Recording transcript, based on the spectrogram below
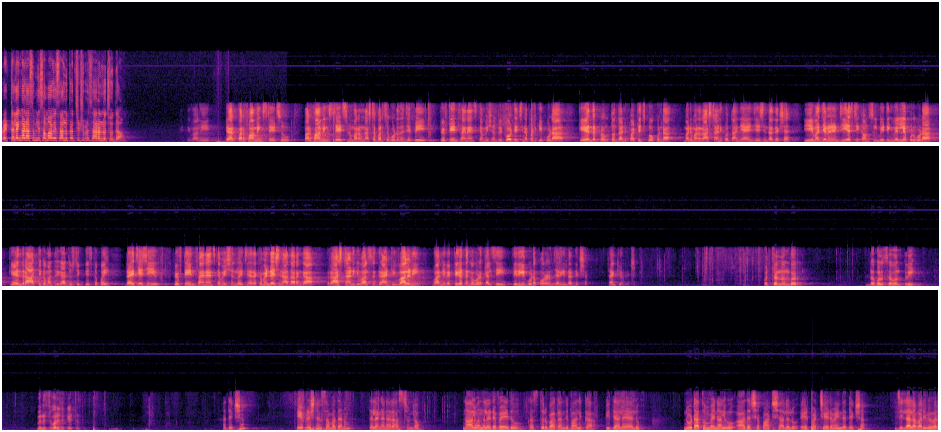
Right Telangana assembly సమావేశాలు ప్రత్యక్ష ప్రసారంలో చూద్దాం. ఇవ్వాలి. They are performing states performing స్టేట్స్ను మనం నష్టపరచకూడదని చెప్పి ఫిఫ్టీన్ ఫైనాన్స్ కమిషన్ రిపోర్ట్ ఇచ్చినప్పటికీ కూడా కేంద్ర ప్రభుత్వం దాన్ని పట్టించుకోకుండా మరి మన రాష్ట్రానికి కొంత అన్యాయం చేసింది అధ్యక్ష. ఈ మధ్యన నేను జీఎస్టీ కౌన్సిల్ మీటింగ్ వెళ్ళినప్పుడు కూడా కేంద్ర ఆర్థిక మంత్రి గారి దృష్టికి తీసుకుపోయి దయచేసి ఫిఫ్టీన్ ఫైనాన్స్ కమిషన్లో ఇచ్చిన రికమెండేషన్ ఆధారంగా రాష్ట్రానికి ఇవ్వాల్సిన గ్రాంట్ ఇవ్వాలని వారిని వ్యక్తిగతంగా కూడా కలిసి తిరిగి కూడా కోరడం జరిగింది అధ్యక్ష. థ్యాంక్ యూ అధ్యక్ష. Number double seven three, Minister for Education. అధ్యక్ష ఏ ప్రశ్నకు సమాధానం? తెలంగాణ రాష్ట్రంలో నాలుగు వందల డెబ్బై ఐదు కస్తూర్బా గాంధీ బాలిక విద్యాలయాలు నూట తొంభై నాలుగు ఆదర్శ పాఠశాలలు ఏర్పాటు చేయడమైంది అధ్యక్ష. జిల్లాల వారి వివరాలు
